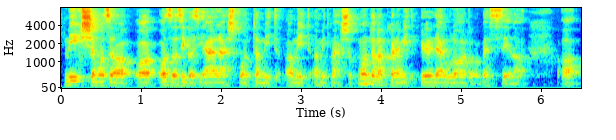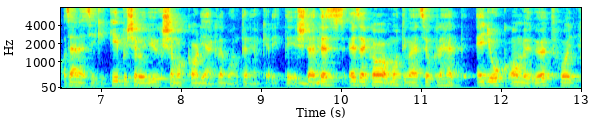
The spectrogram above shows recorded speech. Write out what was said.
mégsem az a, a, az, az igazi álláspont, amit, amit, amit mások mondanak, hanem itt például arról beszél a, a, az ellenzéki képviselő, hogy ők sem akarják lebontani a kerítést. Mm-hmm. Tehát ez, ezek a motivációk lehet egy ok a mögött, hogy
